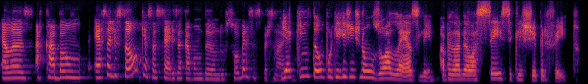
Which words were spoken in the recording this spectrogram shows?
elas acabam. Essa lição que essas séries acabam dando sobre essas personagens. E aqui, então, por que a gente não usou a Leslie, apesar dela ser esse clichê perfeito?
